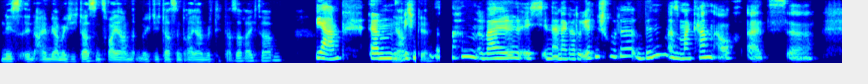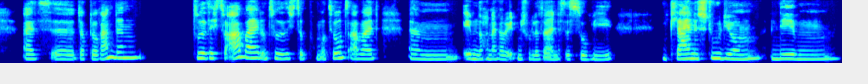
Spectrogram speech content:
in einem Jahr möchte ich das, in zwei Jahren möchte ich das, in drei Jahren möchte ich das erreicht haben? Ja, ähm, ja? ich okay. muss das machen, weil ich in einer Graduiertenschule bin. Also man kann auch als, äh, als äh, Doktorandin zusätzlich zur Arbeit und zusätzlich zur Promotionsarbeit ähm, eben noch in der Graduiertenschule sein. Das ist so wie ein kleines Studium neben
